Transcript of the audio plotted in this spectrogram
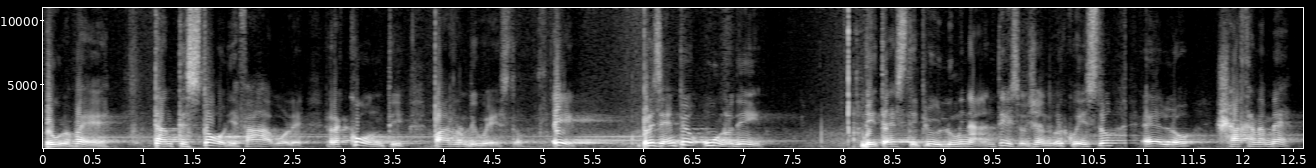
europee. Tante storie, favole, racconti parlano di questo. E per esempio uno dei, dei testi più illuminanti, vi sto dicendo per questo, è lo Shahnameh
